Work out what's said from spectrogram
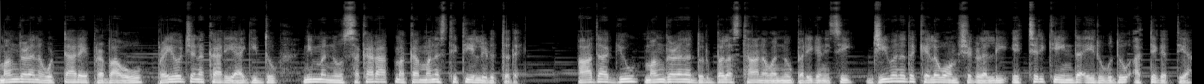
ಮಂಗಳನ ಒಟ್ಟಾರೆ ಪ್ರಭಾವವು ಪ್ರಯೋಜನಕಾರಿಯಾಗಿದ್ದು ನಿಮ್ಮನ್ನು ಸಕಾರಾತ್ಮಕ ಮನಸ್ಥಿತಿಯಲ್ಲಿಡುತ್ತದೆ. ಆದಾಗ್ಯೂ ಮಂಗಳನ ದುರ್ಬಲ ಸ್ಥಾನವನ್ನು ಪರಿಗಣಿಸಿ ಜೀವನದ ಕೆಲವು ಅಂಶಗಳಲ್ಲಿ ಎಚ್ಚರಿಕೆಯಿಂದ ಇರುವುದು ಅತ್ಯಗತ್ಯ.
